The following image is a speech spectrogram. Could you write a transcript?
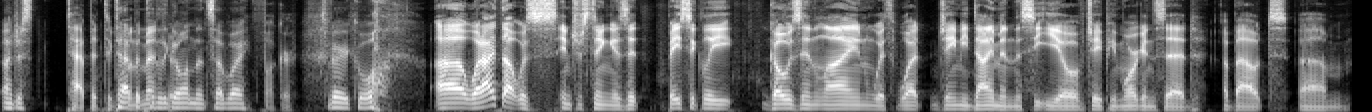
I just Tap it to go tap on it the to the go on the subway. Fucker. It's very cool. Uh, what I thought was interesting is it basically goes in line with what Jamie Dimon, the CEO of JP Morgan, said about um,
